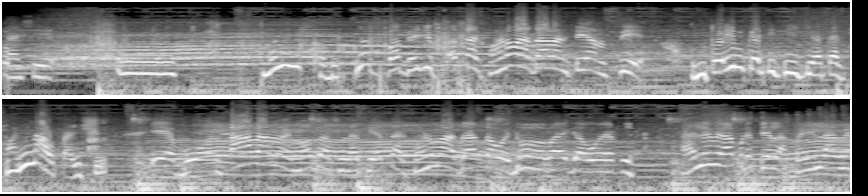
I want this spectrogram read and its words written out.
જાય છે ઉમ, મને નથી ખબર લગભગ હજી અત્યારે ભણવા જવાનું ટેમ છે હું તો એમ કહેતી હતી કે અત્યારે ભણીને આવતા એ બોલ તારાનો મગજ નથી અત્યારે ભણવા જતા હોય નો વાગ્યા હોય એટલે હાલે હવે આપણે પેલા પહેલાને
